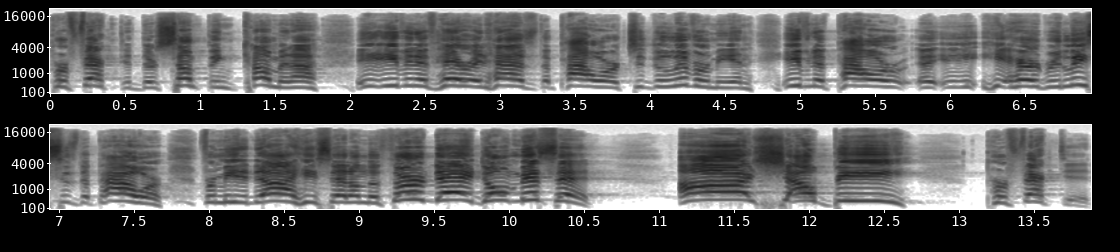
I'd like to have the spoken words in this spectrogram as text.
perfected. There's something coming. I, even if Herod has the power to deliver me, and even if power uh, Herod releases the power for me to die, he said, on the third day, don't miss it. I shall be perfected.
